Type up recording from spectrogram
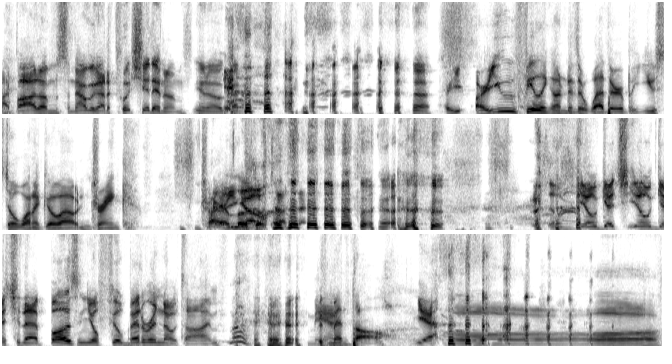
I bought them. So now we got to put shit in them. You know, kind of- Are you are you feeling under the weather but you still want to go out and drink? Try a There you go. Loco Tussin. It'll, it'll get you. It'll get you that buzz, and you'll feel better in no time. With Man. menthol. Yeah. oh, oh.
